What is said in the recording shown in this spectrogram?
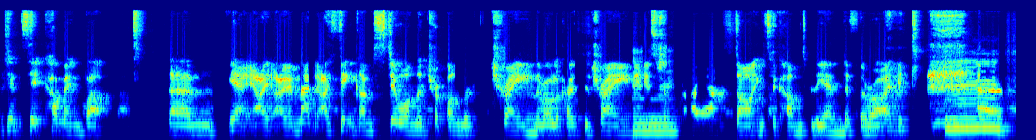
I didn't see it coming, but um, yeah, I, I, imagine, I think I'm still on the tr- on the train, the roller coaster train. Mm. It's just I am starting to come to the end of the ride. Mm. Um,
